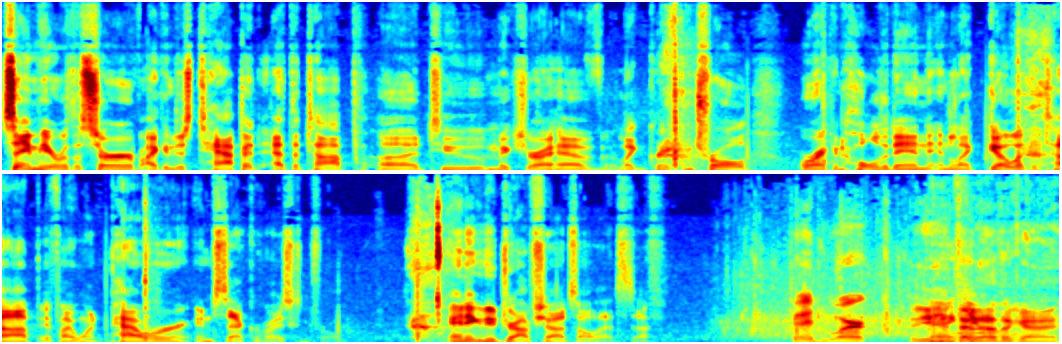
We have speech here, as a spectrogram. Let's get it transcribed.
Same here with the serve. I can just tap it at the top uh, to make sure I have like great control, or I can hold it in and let go at the top if I want power and sacrifice control. And you can do drop shots, all that stuff. Good work. And you Thank hit that you. other guy.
